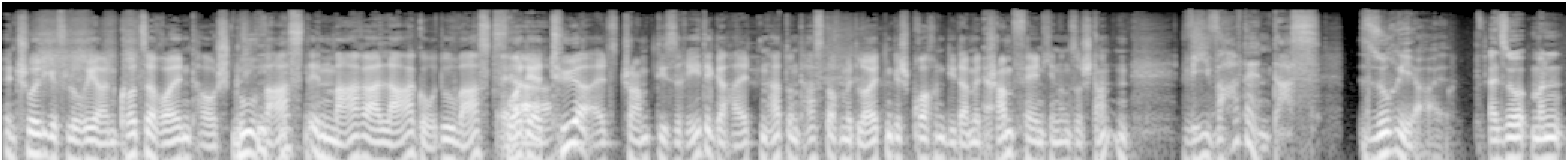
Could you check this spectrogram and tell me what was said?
entschuldige Florian, kurzer Rollentausch. Du warst in Mar-a-Lago. Du warst vor ja. der Tür, als Trump diese Rede gehalten hat und hast auch mit Leuten gesprochen, die da mit ja. Trump-Fähnchen und so standen. Wie war denn das? surreal. Also man,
